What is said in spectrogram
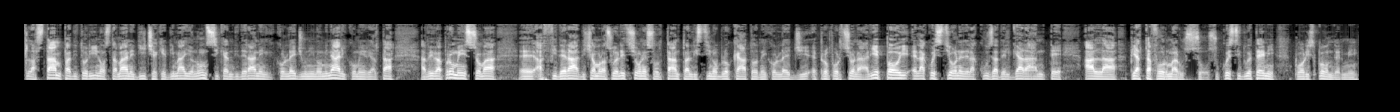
la stampa di Torino stamane dice che Di Maio non si candiderà nei collegi uninominali come in realtà aveva promesso, ma eh, affiderà diciamo, la sua elezione soltanto al listino bloccato nei collegi eh, proporzionali e poi è la questione dell'accusa del garante alla piattaforma Rousseau. Su questi due temi può rispondermi?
